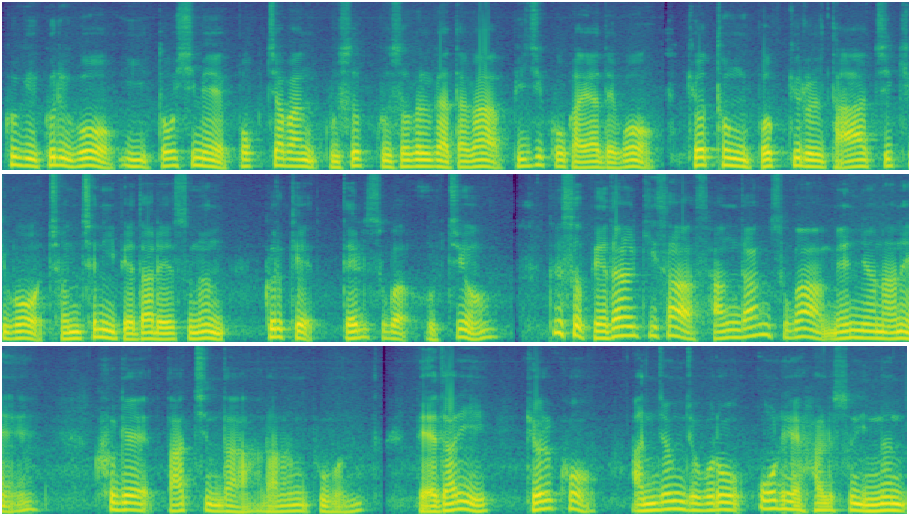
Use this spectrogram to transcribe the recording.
거기 그리고 이 도심의 복잡한 구석구석을 갖다가 비집고 가야 되고 교통 법규를 다 지키고 천천히 배달해서는 그렇게 될 수가 없지요. 그래서 배달 기사 상당수가 몇 년 안에 크게 다친다라는 부분, 배달이 결코 안정적으로 오래 할 수 있는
